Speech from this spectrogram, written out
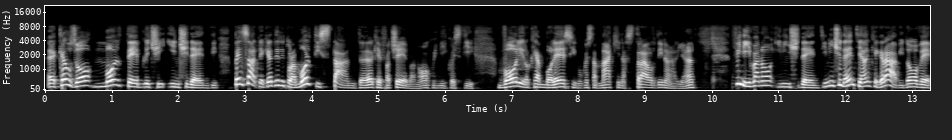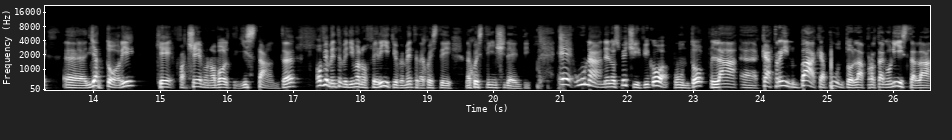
eh, causò molteplici incidenti. Pensate che addirittura molti stunt che facevano, quindi questi voli rocamboleschi con questa macchina straordinaria, finivano in incidenti, in incidenti anche gravi, dove eh, gli attori che facevano a volte gli stunt, ovviamente venivano feriti ovviamente da questi, da questi incidenti. E una nello specifico, appunto, la eh, Catherine Bach, appunto la protagonista, la,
